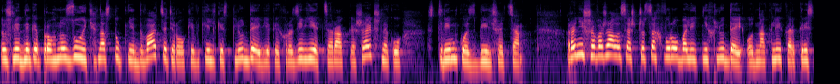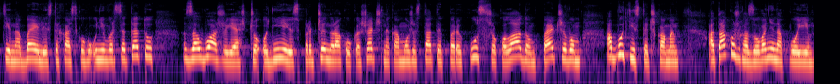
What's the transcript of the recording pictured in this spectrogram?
Дослідники прогнозують, наступні 20 років кількість людей, в яких розів'ється рак кишечнику, стрімко збільшиться. Раніше вважалося, що це хвороба літніх людей. Однак лікар Крістіна Бейлі з Техаського університету зауважує, що однією з причин раку кишечника може стати перекус шоколадом, печивом або тістечками, а також газовані напої.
